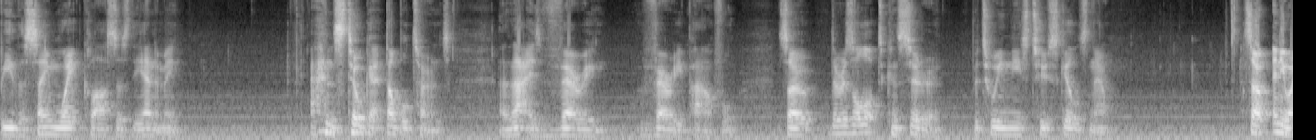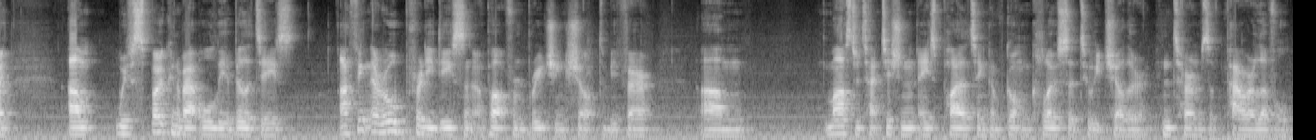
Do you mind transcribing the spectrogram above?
be the same weight class as the enemy, and still get double turns. And that is very, very powerful. So there is a lot to consider between these two skills now. So anyway, um, we've spoken about all the abilities. I think they're all pretty decent apart from Breaching Shot to be fair. Um, Master Tactician and Ace Piloting have gotten closer to each other in terms of power level.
